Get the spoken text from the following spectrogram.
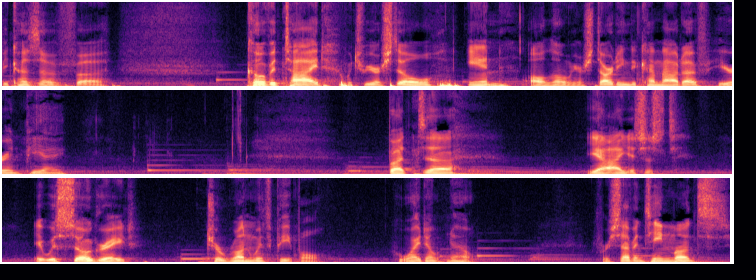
because of uh, COVID tide, which we are still in, although we are starting to come out of here in PA. But uh, yeah, I it's just it was so great to run with people who I don't know. For 17 months,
